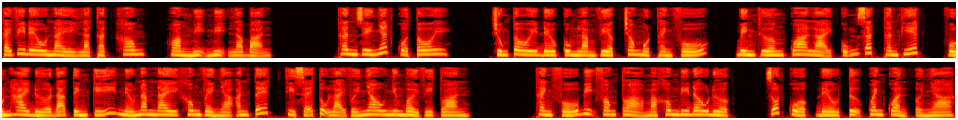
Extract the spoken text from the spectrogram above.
cái video này là thật không? Hoàng Mị Mị là bạn thân duy nhất của tôi. Chúng tôi đều cùng làm việc trong một thành phố, bình thường qua lại cũng rất thân thiết, vốn hai đứa đã tính kỹ nếu năm nay không về nhà ăn Tết thì sẽ tụ lại với nhau nhưng bởi vì toàn thành phố bị phong tỏa mà không đi đâu được, rốt cuộc đều tự quanh quẩn ở nhà.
